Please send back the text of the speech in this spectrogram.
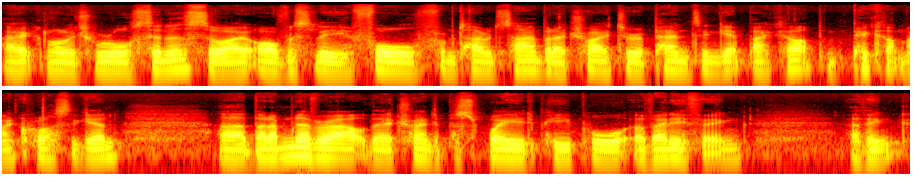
I acknowledge we're all sinners, so I obviously fall from time to time, but I try to repent and get back up and pick up my cross again. Uh, but I'm never out there trying to persuade people of anything. I think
